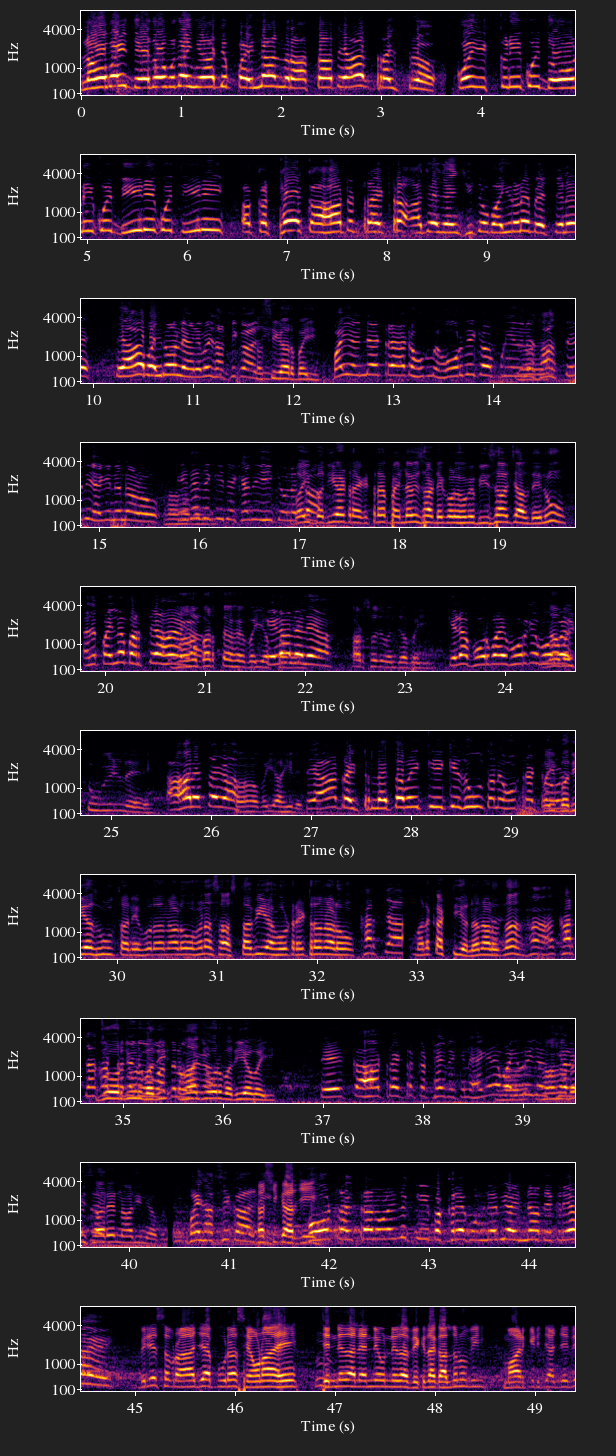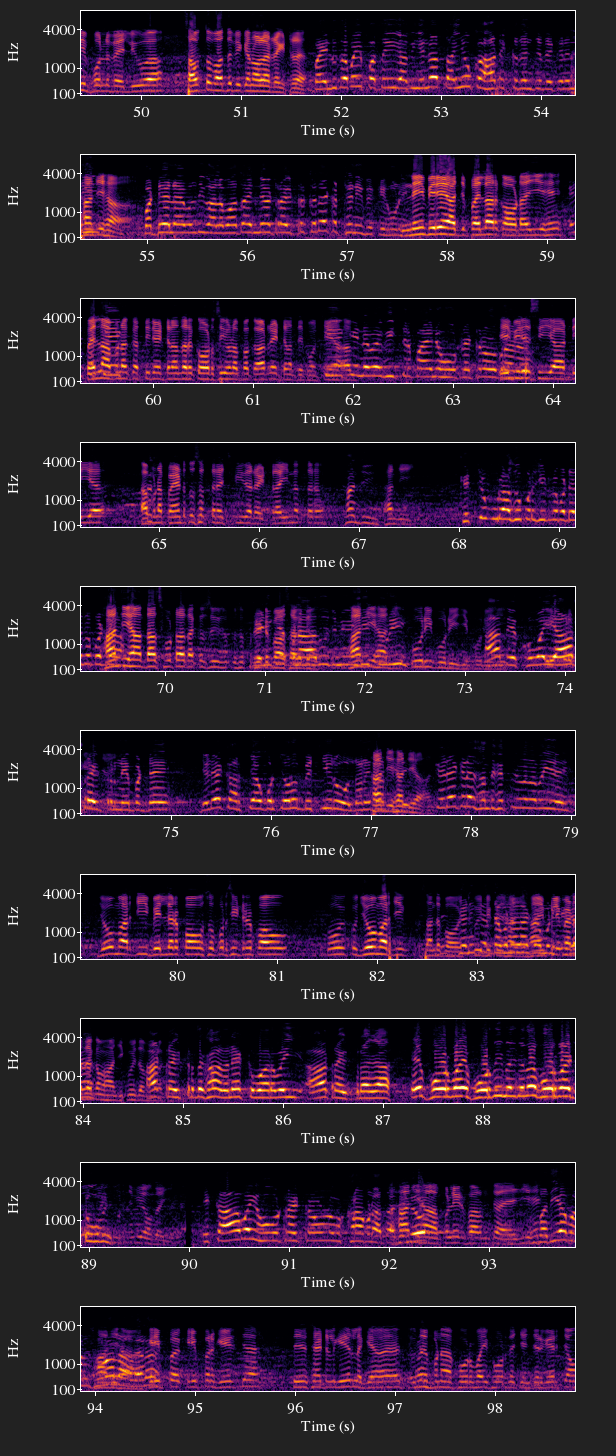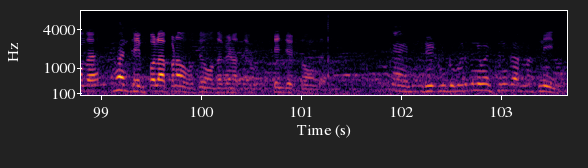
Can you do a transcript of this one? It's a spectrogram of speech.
ਲਓ ਬਾਈ ਦੇ ਦਿਓ ਵਧਾਈਆਂ। ਅੱਜ ਪਹਿਲਾ ਨਰਾਤਾ ਤੇ ਆ ਟਰੈਕਟਰ। ਕੋਈ ਇੱਕ ਨਹੀਂ ਕੋਈ ਦੋ ਨਹੀਂ ਕੋਈ 20 ਨਹੀਂ ਕੋਈ 30 ਨਹੀਂ। ਇਕੱਠੇ 61 ਟਰੈਕਟਰ ਅੱਜ ਏਜੰਸੀ ਚੋਂ ਬਾਈ ਉਹਨਾਂ ਨੇ ਵੇਚੇ ਨੇ ਤੇ ਆਹ ਬਾਈ ਉਹਨਾਂ ਨੇ ਲੈਣੇ ਬਾਈ ਸਤਿ ਸ਼੍ਰੀ ਅਕਾਲ ਸਤਿ ਜੀ ਸ਼੍ਰੀ ਅਕਾਲ ਬਾਈ। ਬਾਈ ਇੰਨੇ ਟਰੈਕਟਰ ਹੋਰ ਵੀ ਕੰਪਨੀਆਂ ਦੇ ਨੇ ਸਸਤੇ ਵੀ ਹੈਗੇ ਨੇ ਨਾਲੋਂ। ਇਹਦੇ 'ਚ ਕੀ ਦੇਖਿਆ ਵੀ ਇਹੀ ਕਿਉਂ ਬਾਈ ਵਧੀਆ ਟਰੈਕਟਰ ਹੈ ਪਹਿਲਾਂ ਵੀ ਸਾਡੇ ਕੋਲ ਹੋ ਗਏ 20 ਸਾਲ ਚੱਲਦੇ ਨੂੰ ਅੱਛਾ ਪਹਿਲਾਂ ਵਰਤਿਆ ਹੋਇਆ ਹਾਂ ਹੈਗਾ। ਵਰਤਿਆ ਹੋਇਆ ਬਾਈ ਕਿਹੜਾ ਲੈ ਲਿਆ? 855 ਬਾਈ। ਕਿਹੜਾ 4x4 ਕੇ ਨਾ 4x ਬਾਈ 2 ਵੀਲ ਲੈ ਨੇ। ਆਹ ਲੈਤਾਗਾ ਹਾਂ ਹਾਂ ਬਾਈ ਆਹੀ ਲੈ ਤੇ ਆਹ ਟਰੈਕਟਰ ਲੈਤਾ ਬਾਈ ਕੀ ਕੀ ਸਹੂਲਤਾਂ ਨੇ ਹੋਰ ਟਰੈਕਟਰ ਬਾਈ? ਵਧੀਆ ਸਹੂਲਤਾਂ ਨੇ ਹੋਰਾਂ ਨਾਲੋਂ ਹਨਾ ਸਸਤਾ ਵੀ ਆ ਹੋਰ ਟਰੈਕਟਰਾਂ ਨਾਲੋਂ। ਖਰਚਾ? ਮਤਲਬ ਘੱਟ ਹੀ ਉਹਨਾਂ ਨਾਲੋਂ ਤਾਂ ਹਾਂ ਹਾਂ ਖਰਚਾ ਘੱਟ ਜ਼ੋਰ ਜੂਰ ਵਧੀਆ ਹਾਂ ਜ਼ੋਰ ਵਧੀਆ ਬਾਈ। ਤੇ ਕਾਹ ਟਰੈਕਟਰ ਇਕੱਠੇ ਵਿਕਨੇ ਹੈਗੇ ਨੇ ਬਾਈ ਉਹਦੀ ਏਜੰਸੀ ਹਾਂ ਬਾਈ ਸਾਰੇ ਨਾਲ ਹੀ ਨੇ ਆਪਣੇ। ਬਾਈ ਸਤਿ ਸ਼੍ਰੀ ਅਕਾਲ ਸਤਿ ਸ਼੍ਰੀ ਅਕਾਲ ਜੀ। ਹੋਰ ਟਰੈਕਟਰਾਂ ਨਾਲ ਇਹਦੇ ਕੀ ਵੱਖਰੇ ਗੁਣ ਨੇ ਵੀ ਇੰਨਾ ਵਿਕ ਰਿਹਾ ਹੈ ਵੀਰੇ ਸਵਰਾਜ ਆ ਪੂਰਾ ਸਿਆਉਣਾ ਇਹ। ਜਿੰਨੇ ਦਾ ਲੈਣੇ ਉਹਨੇ ਦਾ ਵਿਕਦਾ। ਕੱਲ ਨੂੰ ਵੀ ਮਾਰਕੀਟ 'ਚ ਅੱਜ ਇਹਦੀ ਫੁੱਲ ਵੈਲਿਊ ਆ। ਸਭ ਤੋਂ ਵੱਧ ਵਿਕਣ ਵਾਲਾ ਟਰੈਕਟਰ ਹੈ। ਪਹਿਲੂ ਤਾਂ ਬਾਈ ਪਤਾ ਹੀ ਆ ਵੀ ਇਹਨਾਂ ਤਾਈਓ ਕਾਹਟ ਇੱਕ ਦਿਨ ਚ ਵਿਕਣੇ ਨਹੀਂ ਹਾਂਜੀ, ਹਾਂ। ਵੱਡੇ ਲੈਵਲ ਦੀ ਗੱਲਬਾਤ ਆ ਇੰਨੇ ਟਰੈਕਟਰ ਕਦੇ ਇਕੱਠੇ ਨਹੀਂ ਵਿਕੇ ਹੋਣੇ। ਨਹੀਂ ਵੀਰੇ ਅੱਜ ਪਹਿਲਾ ਰਿਕਾਰਡ ਆ ਜੀ ਇਹ। ਤੇ ਪਹਿਲਾਂ ਆਪਣਾ 31 ਟਰੈਕਟਰਾਂ ਦਾ ਰਿਕਾਰਡ ਸੀ ਹੁਣ ਆਪਾਂ 61 ਟਰੈਕਟਰਾਂ ਤੇ ਪਹੁੰਚੇ ਕੀ ਆ। ਕੀ ਨਵੇਂ ਫੀਚਰ ਪਾਏ ਨੇ ਹੋਰ ਟਰੈਕਟਰ ਨਾਲ ਇਹ ਵੀਰੇ ਸੀਆਰਡੀ ਆ। ਆਪਣਾ 65 ਤੋਂ 70 ਐਚਪੀ ਦਾ ਟਰੈਕਟਰ ਆ ਜੀ 69 ਹਾਂਜੀ। ਹਾਂਜੀ। ਖਿੱਚੂ ਪੂਰਾ ਸੁਪਰ ਸੀਟਰ ਵੱਡੇ ਤੋਂ ਵੱਡਾ। ਹਾਂਜੀ ਹਾਂ 10 ਫੁੱਟਾਂ ਤੱਕ ਤੁਸੀਂ ਸਪਰਿੰਟ ਪਾ ਸਕਦੇ ਹੋ। ਹਾਂਜੀ ਹਾਂਜੀ ਪੂਰੀ? ਪੂਰੀ ਜੀ ਪੂਰੀ ਆਹ। ਵੇਖੋ ਬਾਈ ਆਹ ਟਰੈਕਟਰ ਨੇ ਵੱਡੇ ਜਿਹੜੇ ਕਰਚਿਆਂ ਕੁਰਚਿਆਂ ਨੂੰ ਵਿੱਚ ਹੀ ਰੋਲਦਾ ਨੇ ਹਾਂਜੀ, ਹਾਂਜੀ। ਕਿਹੜੇ ਕਿਹੜੇ ਸੰਦ ਖਿੱਚ ਲੈਂਦਾ ਬਾਈ ਇਹ? ਜੋ ਮਰਜ਼ੀ ਬੇਲਰ ਪਾਓ ਸੁਪਰ ਸੀਡਰ ਪਾਓ ਕੋਈ ਜੋ ਮਰਜ਼ੀ ਸੰਦ ਪਾਓ ਕੋਈ ਦਿੱਕਤ ਨਹੀਂ ਇੰਪਲੀਮੈਂਟ ਦਾ ਕੰਮ ਹਾਂਜੀ ਕੋਈ ਆਹ ਦਬਣ ਟਰੈਕਟਰ ਦਿਖਾ ਦਨੇ ਇੱਕ ਵਾਰ ਬਾਈ ਆਹ ਟਰੈਕਟਰ ਹੈਗਾ। ਇਹ 4x4 ਵੀ ਮਿਲ ਜਾਂਦਾ 4x2 ਵੀ। ਕੁਝ ਵੀ ਆਉਂਦਾ ਜੀ। ਇੱਕ ਆ ਬਾਈ ਹੋਰ ਟਰੈਕਟਰ ਨੂੰ ਵੱਖਰਾ ਬਣਾਤਾ ਹਾਂਜੀ ਹਾਂ ਪਲੇਟਫਾਰਮ 'ਚ ਆਇਆ ਜੀ ਇਹ। ਵਧੀਆ ਬਣ ਸੋਹਣਾ ਲੱਗਦਾ ਨਾ। ਕ੍ਰੀਪਰ ਕ੍ਰੀਪਰ ਗੇਅਰ 'ਚ ਹੈ ਤੇ ਸੈਟਲ ਗੇਅਰ ਲੱਗਿਆ ਹੋਇਆ ਹੈ। ਉਹਦੇ ਆਪਣਾ 4x4 ਦੇ ਚੇਂਜਰ ਗੇਅਰ 'ਚ ਆਉਂਦਾ। ਸਿੰਪਲ ਆਪਣਾ ਉਹ ਤੇ ਆਉਂਦਾ ਬਿਨਾ ਚੇਂਜਰ ਤੋਂ ਆਉਂਦਾ। ਕੈਂਡ ਰੇਟ ਰੂਟ ਨਹੀਂ ਮੈਂਸ਼ਨ ਕਰਨਾ? ਨਹੀਂ ਨਹੀਂ।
